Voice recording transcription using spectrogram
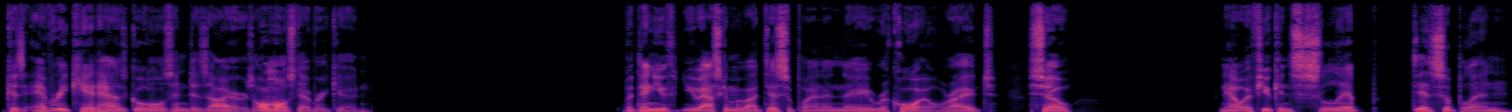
because every kid has goals and desires, almost every kid. But then you you ask them about discipline and they recoil, right? So now if you can slip discipline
